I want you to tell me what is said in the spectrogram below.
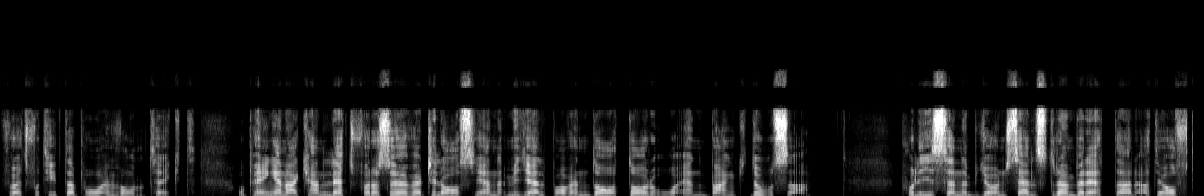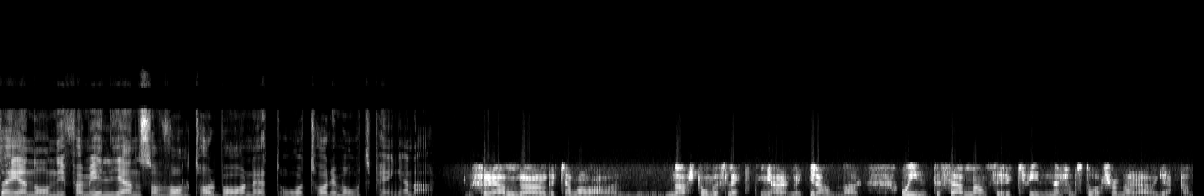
för att få titta på en våldtäkt. Och pengarna kan lätt föras över till Asien med hjälp av en dator och en bankdosa. Polisen Björn Sällström berättar att det ofta är någon i familjen som våldtar barnet och tar emot pengarna föräldrar och det kan vara närstående släktingar eller grannar. Och inte sällan så är det kvinnor som står för de här övergreppen.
